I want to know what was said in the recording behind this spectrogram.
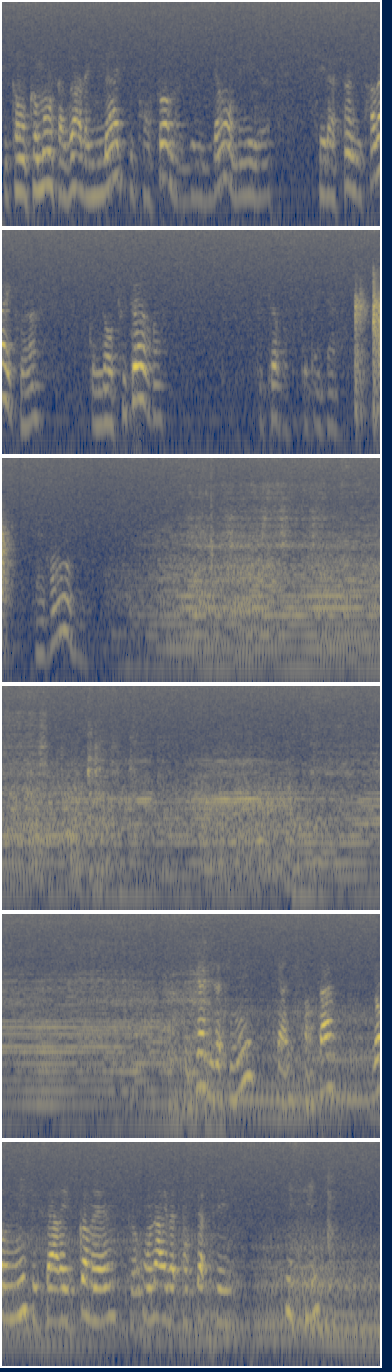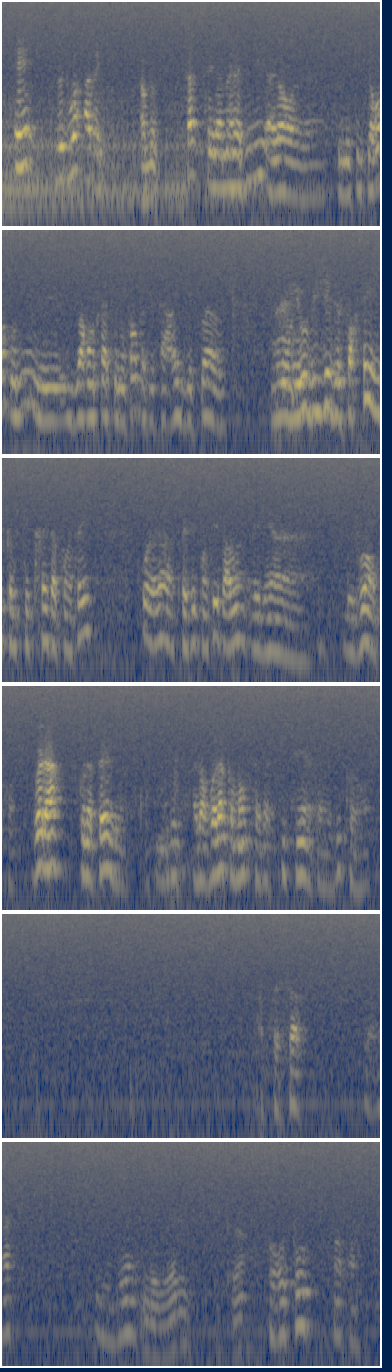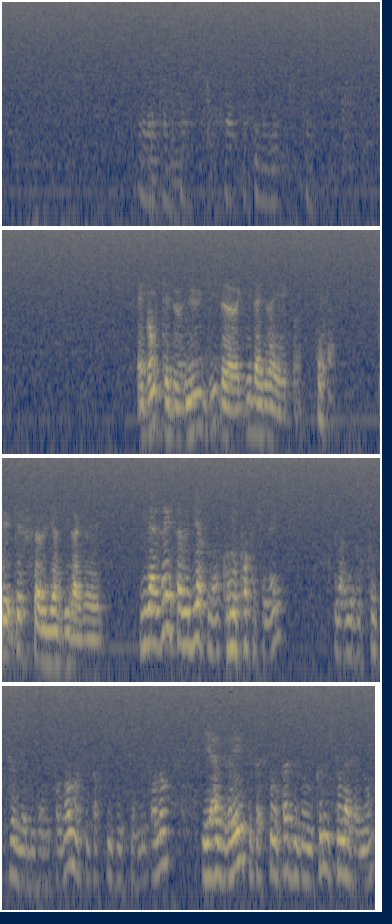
C'est quand on commence à voir l'animal qui prend forme, bien évidemment, mais euh, c'est la fin du travail, quoi. hein. Comme dans toute œuvre. hein. Toute œuvre, c'est peut-être un, grand mot. C'est bien déjà fini, c'est indispensable. L'ennui, c'est que ça arrive quand même, qu'on arrive à transpercer ici et le doigt avec. Ah bon? Ça, c'est la maladie. Alors, euh, c'est le métier qui rentre, on dit, il doit rentrer assez longtemps parce que ça arrive des fois euh, où on est obligé de forcer, et comme c'est très appointé. Oh là là, très épointé, pardon, eh bien, le doigt en prend. Voilà ce qu'on appelle. Alors voilà comment ça va se situer à l'intérieur du corps. Après ça, voilà, au repos sans fin. Voilà, comme ça. Et donc tu es devenu guide, euh, guide agréé, quoi. C'est ça. Qu'est- Qu'est-ce que ça veut dire guide agréé Il agrée, ça veut dire qu'on qu'on est professionnel. Alors il y a des structures, il y a des indépendants, moi je suis parti, je suis indépendant. Et agréé, c'est parce qu'on passe devant une commission d'agrément,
